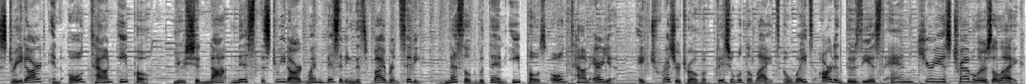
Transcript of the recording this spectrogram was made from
Street Art in Old Town Ipoh. You should not miss the street art when visiting this vibrant city. Nestled within Ipoh's Old Town area, a treasure trove of visual delights awaits art enthusiasts and curious travelers alike.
